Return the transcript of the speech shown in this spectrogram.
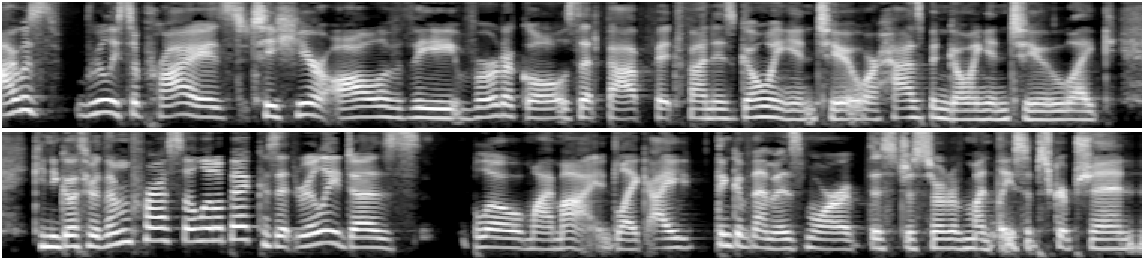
I was really surprised to hear all of the verticals that FabFitFun is going into or has been going into. Like, can you go through them for us a little bit? Because it really does blow my mind. Like I think of them as more of this just sort of monthly subscription,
